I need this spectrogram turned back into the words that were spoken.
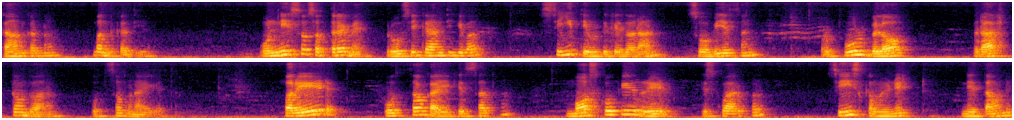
काम करना बंद कर दिया। 1917 में रूसी क्रांति के बाद शीत युद्ध के दौरान सोवियत संघ और पूर्व ब्लॉक राष्ट्रों द्वारा उत्सव मनाया गया था। परेड उत्सव का एक हिस्सा था। मॉस्को के रेड स्क्वायर पर शीश कम्युनिस्ट नेताओं ने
